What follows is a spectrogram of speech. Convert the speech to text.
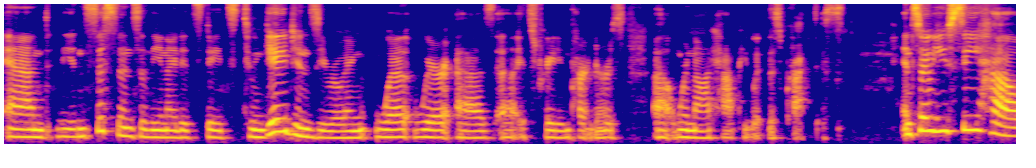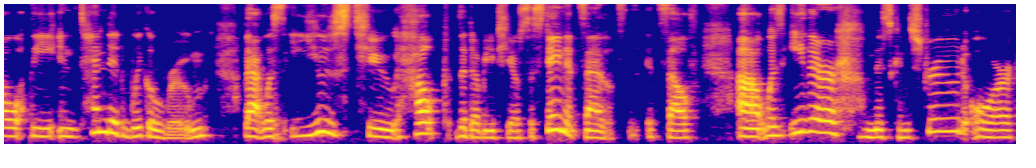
and the insistence of the United States to engage in zeroing, wh- whereas uh, its trading partners uh, were not happy with this practice. And so you see how the intended wiggle room that was used to help the WTO sustain itself, itself uh, was either misconstrued or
